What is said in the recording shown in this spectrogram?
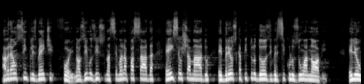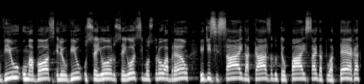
Abraão simplesmente foi. Nós vimos isso na semana passada em seu chamado, Hebreus capítulo 12, versículos 1 a 9. Ele ouviu uma voz, ele ouviu o Senhor, o Senhor se mostrou a Abraão e disse: Sai da casa do teu pai, sai da tua terra,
